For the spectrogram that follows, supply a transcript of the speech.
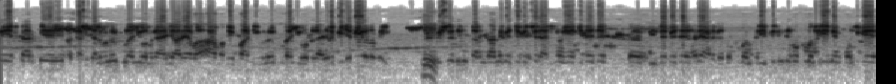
ਇਸ ਕਰਕੇ ਅਕਾਲੀ ਦਲ ਵੱਲੋਂ ਪੂਰਾ ਜ਼ੋਰ ਲਗਾਇਆ ਜਾ ਰਿਹਾ ਵਾ ਆਮ ਆਦਮੀ ਪਾਰਟੀ ਵੱਲੋਂ ਪੂਰਾ ਜ਼ੋਰ ਲਗਾਇਆ ਜਾ ਰਿਹਾ ਬੀਜੇਪੀ ਵੱਲੋਂ ਵੀ। ਪਿਛਲੇ ਦਿਨ ਤਰਨਤਾਰਨ ਦੇ ਵਿੱਚ ਵਿੱਚ ਰੈਲੀਆਂ ਹੋਈਆਂ ਜਿਹਦੇ ਚ ਬੀਜੇਪੀ ਦੇ ਹਰਿਆਣਾ ਦੇ ਮੁੱਖ ਮੰਤਰੀ ਦਿੱਲੀ ਦੇ ਮੁੱਖ ਮੰਤਰੀ ਨੇ ਪਹੁੰਚ ਕੇ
